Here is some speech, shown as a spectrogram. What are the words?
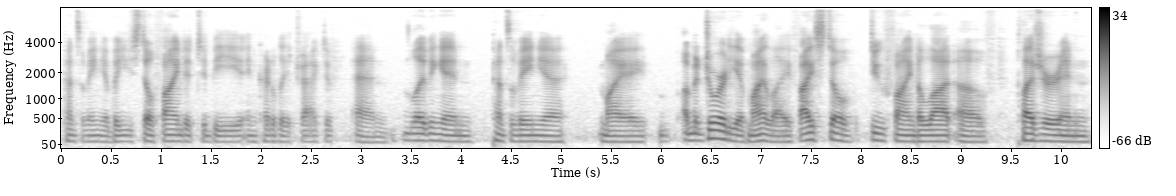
Pennsylvania, but you still find it to be incredibly attractive. And living in Pennsylvania, my a majority of my life, I still do find a lot of pleasure in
